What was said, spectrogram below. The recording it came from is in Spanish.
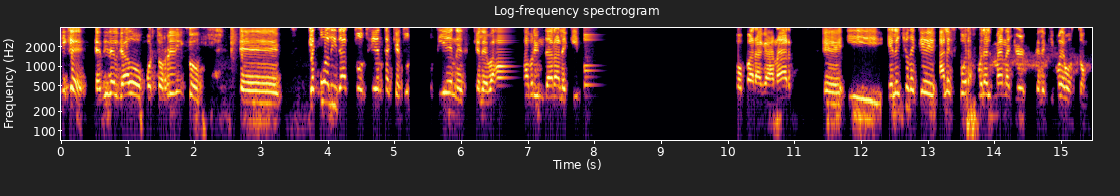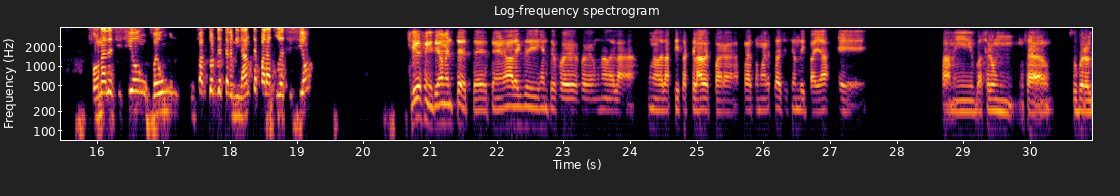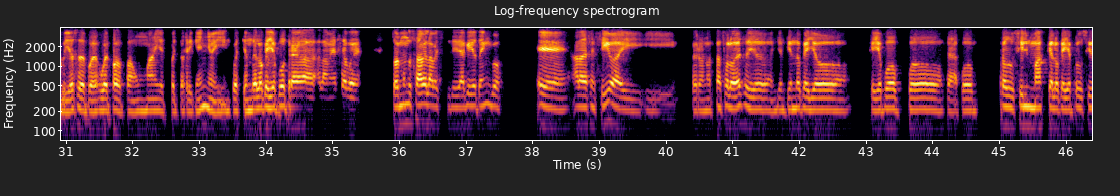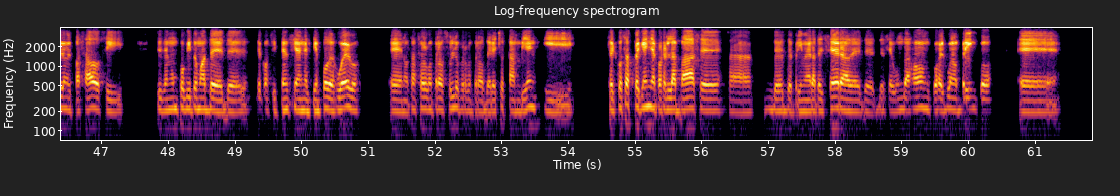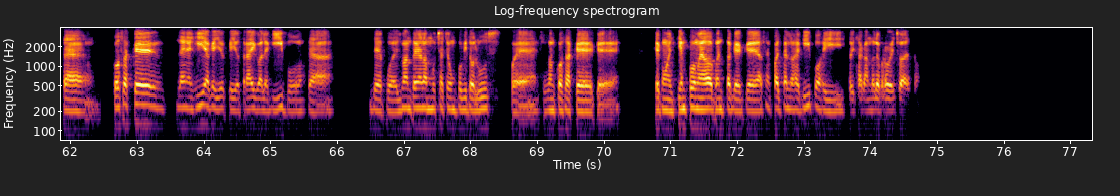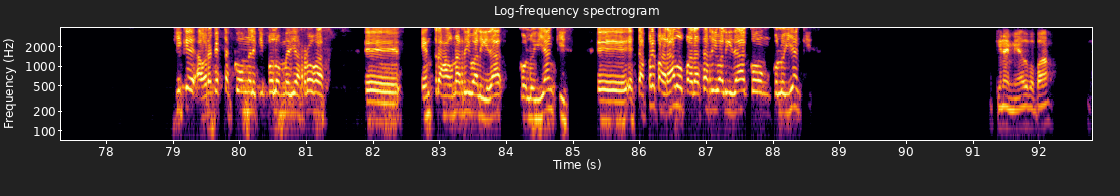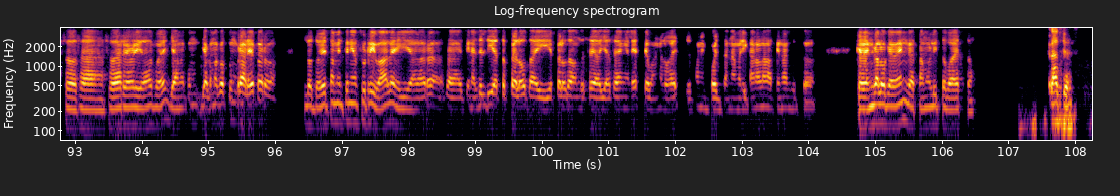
Quique, Eddie Delgado, Puerto Rico, eh, ¿qué cualidad tú sientes que tú tienes que le vas a brindar al equipo para ganar? Eh, y el hecho de que Alex Cora fuera el manager del equipo de Boston, ¿fue una decisión, fue un, factor determinante para tu decisión? Sí, definitivamente este, tener a Alex dirigente fue, una, de las piezas claves para, para tomar esta decisión de ir para allá. Eh, para mí va a ser un, o sea, súper orgulloso de poder jugar para, un manager puertorriqueño. Y en cuestión de lo que yo puedo traer a, la mesa, pues todo el mundo sabe la versatilidad que yo tengo eh, a la defensiva y, pero no es tan solo eso, yo, yo entiendo que yo, que yo puedo, puedo, o sea, puedo producir más que lo que yo he producido en el pasado si, si tengo un poquito más de, de, consistencia en el tiempo de juego, eh, no tan solo contra los zurdos, pero contra los derechos también. Y hacer cosas pequeñas, correr las bases, o sea, de, primera a tercera, de, segunda a home, coger buenos brincos, eh, o sea, cosas que la energía que yo, que yo traigo al equipo, o sea, de poder mantener a los muchachos un poquito luz, pues esas son cosas que, que, que con el tiempo me he dado cuenta que, que, hacen falta en los equipos y estoy sacándole provecho a eso. Quique, ahora que estás con el equipo de los Medias Rojas, eh, entras a una rivalidad con los Yankees. Eh, ¿Estás preparado para esa rivalidad con, con, los Yankees? Aquí no hay miedo, papá. Eso, o sea, eso de rivalidad, pues ya me, ya me acostumbraré, pero los Dodgers también tenían sus rivales y ahora, o sea, al final del día esto es pelota y es pelota donde sea, ya sea en el este o en el oeste, eso no importa, en americano o en la nacional, que venga lo que venga, estamos listos para esto. Gracias.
